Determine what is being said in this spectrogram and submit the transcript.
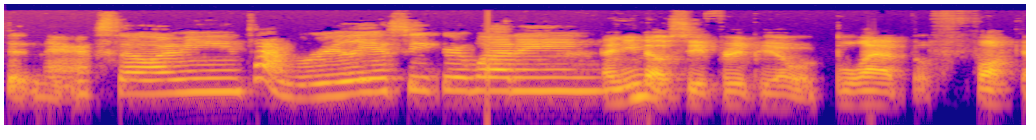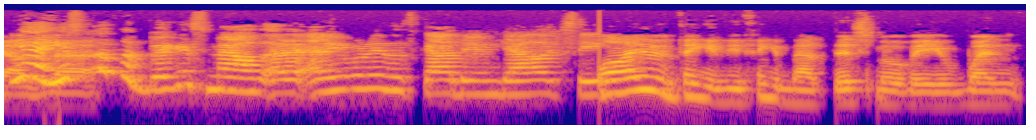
sitting there. So I mean, it's not really a secret wedding. And you know C-3PO would blab the fuck out yeah, he's got the biggest mouth out of anybody in this goddamn galaxy. Well, I even think if you think about this movie, when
